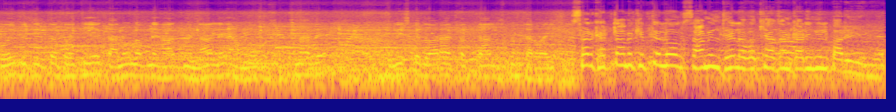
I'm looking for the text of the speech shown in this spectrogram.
कोई भी दिक्कत होती है, कानून अपने हाथ में ना लें, हम लोग को सूचना दें। पुलिस के द्वारा तत्काल उस पर कार्रवाई की सर, घटना में कितने लोग शामिल थे? लगभग क्या जानकारी मिल पा रही है?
